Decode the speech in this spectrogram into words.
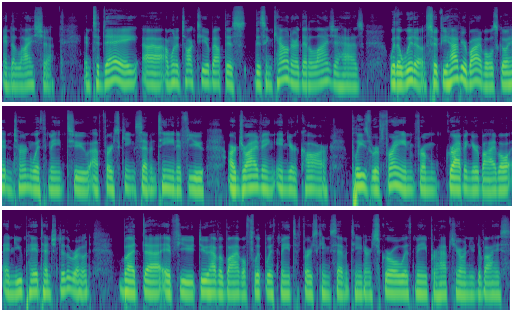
and Elisha. And today, uh, I want to talk to you about this this encounter that Elijah has with a widow. So, if you have your Bibles, go ahead and turn with me to uh, 1 Kings 17. If you are driving in your car, please refrain from grabbing your Bible and you pay attention to the road. But uh, if you do have a Bible, flip with me to 1 Kings 17 or scroll with me. Perhaps you're on your device.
